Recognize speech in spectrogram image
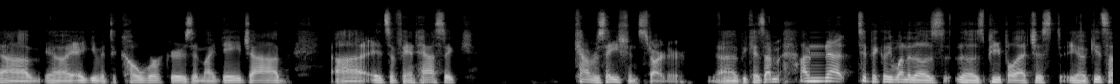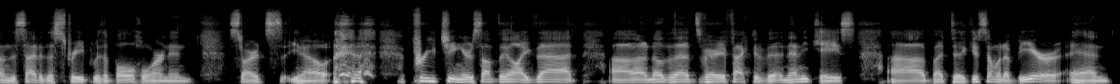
Uh, you know, I, I, give it to coworkers at my day job. Uh, it's a fantastic conversation starter uh, because I'm I'm not typically one of those those people that just you know gets on the side of the street with a bullhorn and starts you know preaching or something like that. Uh, I don't know that that's very effective in any case, uh, but to give someone a beer and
